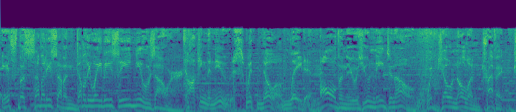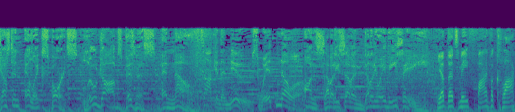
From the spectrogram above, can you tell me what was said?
It's the 77 WABC News Hour. Talking the news with Noam Laden. All the news you need to know with Joe Nolan, traffic, Justin Ellick, sports, Lou Dobbs, business, and now Talking the news with Noah. on 77 WABC. Yep, that's me. Five o'clock.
